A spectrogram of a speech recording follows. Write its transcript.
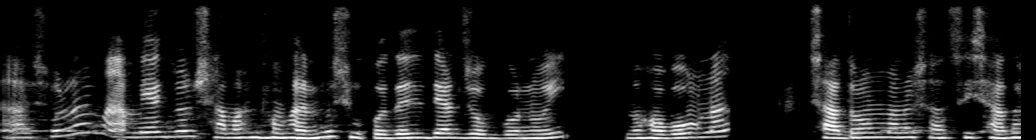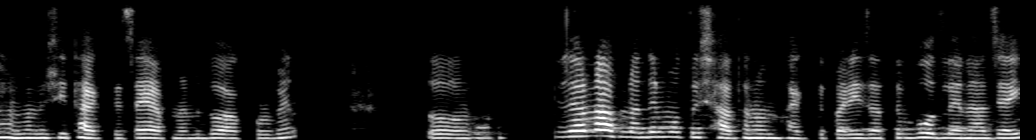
আসলে আমি একজন সামান্য মানুষ উপদেশ দেওয়ার যোগ্য নই, হবও না। সাধারণ মানুষ আছি, সাধারণ মানুষই থাকতে চাই। আপনারা দোয়া করবেন। তো যেন আপনাদের মতো সাধারণ থাকতে পারি যাতে বদলে না যাই।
